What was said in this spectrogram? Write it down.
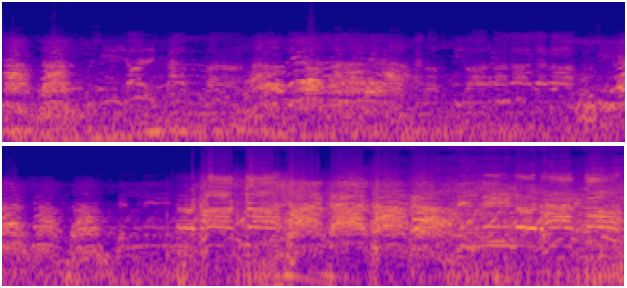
সাবধান। হুশিয়ার সাবধান। ভারতীয় দালালেরা। ভারতীয় দালালেরা। হুশিয়ার সাবধান। দিল্লি না ঢাকা। ঢাকা ঢাকা। দিল্লি না ঢাকা।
